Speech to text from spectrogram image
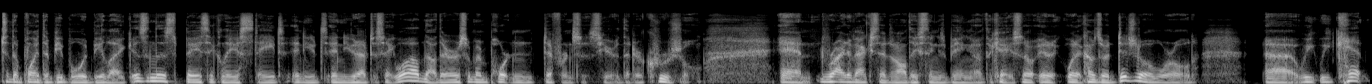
to the point that people would be like, "Isn't this basically a state?" And you'd and you'd have to say, "Well, no, there are some important differences here that are crucial," and right of exit and all these things being of the case. So it, when it comes to a digital world, uh, we we can't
